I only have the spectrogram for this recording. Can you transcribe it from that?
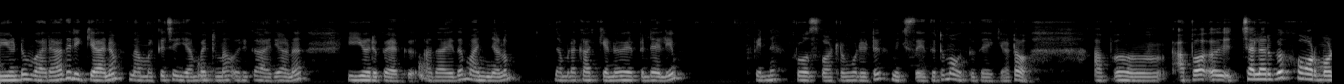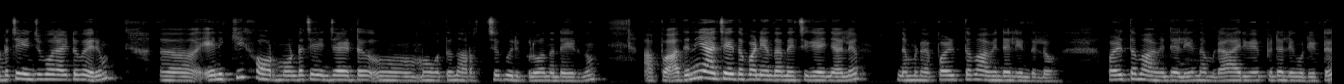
വീണ്ടും വരാതിരിക്കാനും നമുക്ക് ചെയ്യാൻ പറ്റുന്ന ഒരു കാര്യമാണ് ഈ ഒരു പാക്ക്. അതായത് മഞ്ഞളും നമ്മുടെ കക്കണ വേപ്പിന്റെ ഇലയും പിന്നെ റോസ് വാട്ടറും കൂടിയിട്ട് മിക്സ് ചെയ്തിട്ട് മൗത്ത് തേക്കുക കേട്ടോ. അപ്പോൾ അപ്പോൾ ചിലർക്ക് ഹോർമോണിന്റെ ചേഞ്ച് പോലായിട്ട് വരും. എനിക്ക് ഹോർമോണിന്റെ ചേഞ്ചായിട്ട് മുഖത്ത് നിറച്ച് കുരുക്കൾ വന്നിട്ടുണ്ടായിരുന്നു. അപ്പോൾ അതിന് ഞാൻ ചെയ്ത പണി എന്താണെന്ന് വെച്ച് കഴിഞ്ഞാൽ നമ്മുടെ പഴുത്ത മാവിന്റെ ഇല ഉണ്ടല്ലോ പഴുത്ത മാവിന്റെ ഇലയും നമ്മുടെ ആര്യവേപ്പിന്റെ ഇലയും കൂടിയിട്ട്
